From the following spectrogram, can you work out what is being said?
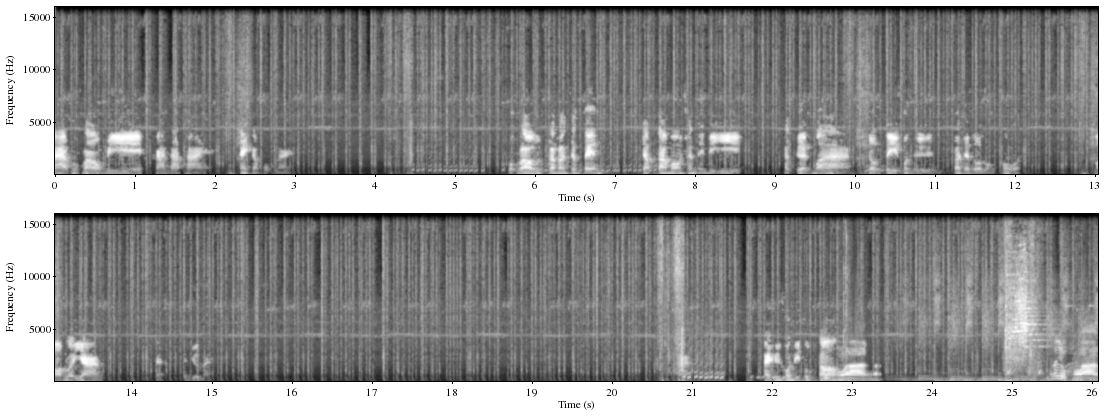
อ่าพวกเรามีการท้าทายให้กับพวกนาย พวกเรากำลังจะเต้นจับตามองฉันให้ดี ถ้าเกิดว่าโจมตีคนอื่นก็จะโดนลงโทษพร้อมแล้วยังเนี่ยฉันอยู่ไหนใครคือคนที่ถูกๆอต้อยู่งข้างล่างอะน่าอยู่ข้างล่าง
